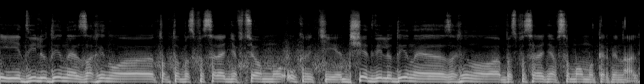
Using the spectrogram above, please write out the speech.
І дві людини загинули, тобто безпосередньо в цьому укритті. Ще дві людини загинули безпосередньо в самому терміналі.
